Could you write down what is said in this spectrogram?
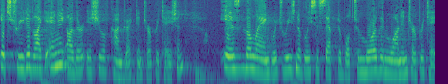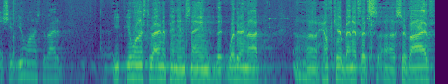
it's treated like any other issue of contract interpretation. Is the language reasonably susceptible to more than one interpretation? You, you want us to write it you, you, want us to write an opinion saying that whether or not uh, health care benefits uh, survive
